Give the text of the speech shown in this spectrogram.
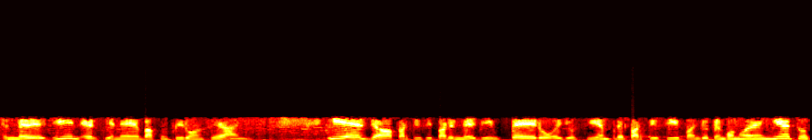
En Medellín, él tiene va a cumplir 11 años. Y él ya va a participar en Medellín, pero ellos siempre participan. Yo tengo nueve nietos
